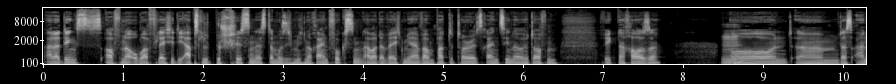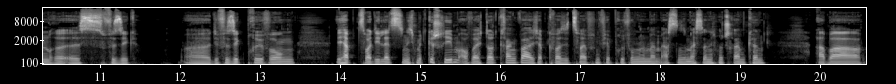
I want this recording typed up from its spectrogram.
allerdings auf einer Oberfläche, die absolut beschissen ist, da muss ich mich noch reinfuchsen, aber da werde ich mir einfach ein paar Tutorials reinziehen heute auf dem Weg nach Hause. Mhm. Und ähm, das andere ist Physik. Äh, die Physikprüfung, ich habe zwar die letzte nicht mitgeschrieben, auch weil ich dort krank war. Ich habe quasi zwei von vier Prüfungen in meinem ersten Semester nicht mitschreiben können. Aber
